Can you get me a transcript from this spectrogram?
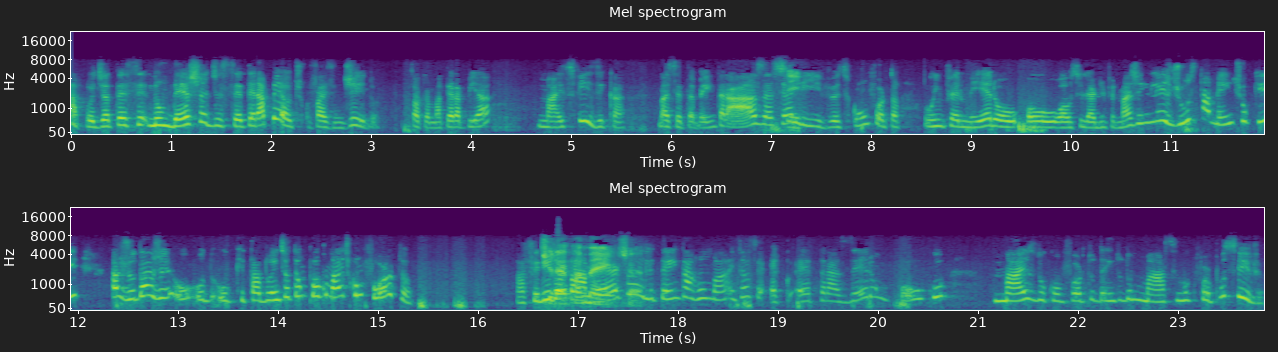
Ah, podia ter sido, não deixa de ser terapêutico, faz sentido? Só que é uma terapia mais física. Mas você também traz esse Sim. alívio, esse conforto. O enfermeiro ou, ou o auxiliar de enfermagem, ele é justamente o que ajuda o, o, o que está doente a ter um pouco mais de conforto. A ferida está aberta, ele tenta arrumar. Então, assim, é, é trazer um pouco mais do conforto dentro do máximo que for possível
